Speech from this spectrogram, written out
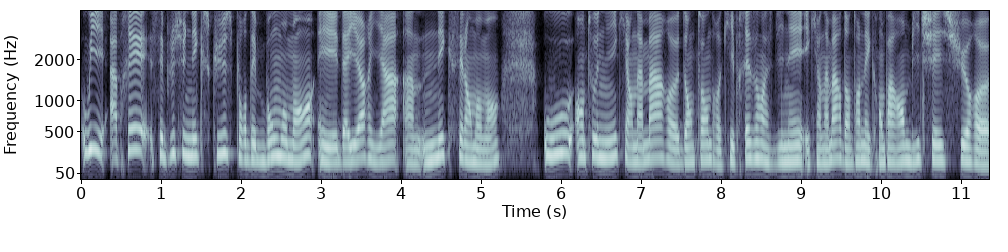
Oui, après, c'est plus une excuse pour des bons moments. Et d'ailleurs, il y a un excellent moment où Anthony, qui en a marre euh, d'entendre, qui est présent à ce dîner et qui en a marre d'entendre les grands-parents bitcher sur euh,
